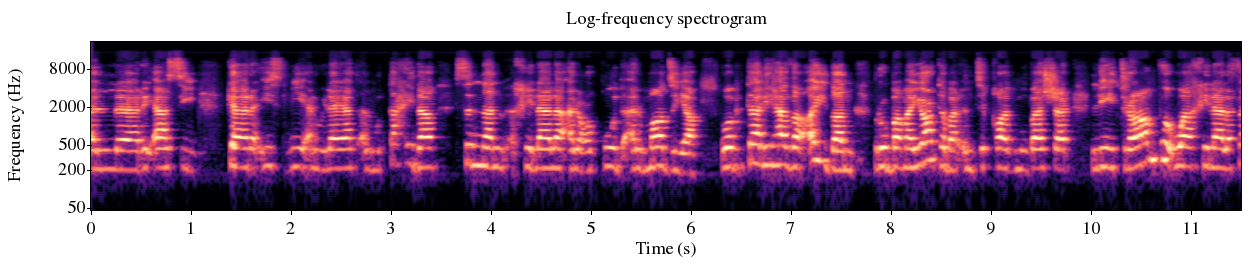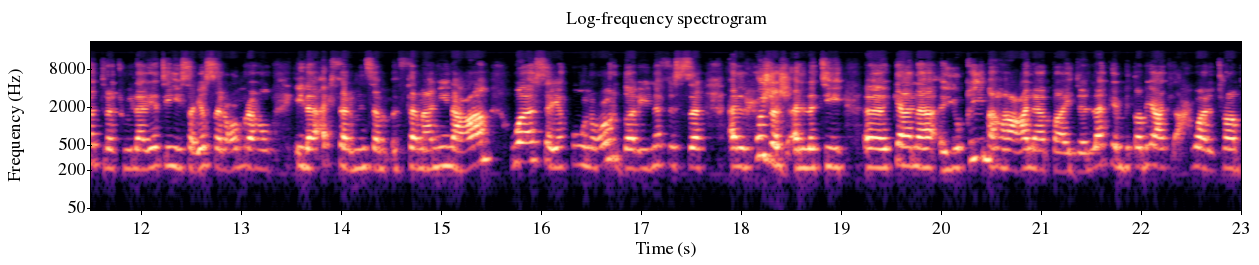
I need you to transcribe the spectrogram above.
الرئاسي كرئيس للولايات المتحدة سنا خلال العقود الماضية. وبالتالي هذا أيضا ربما يعتبر انتقاد مباشر لترامب وخلال فترة ولايته سيصل عمره إلى أكثر من 80 عام وسيكون عرضة لنفس الحجج التي آه، كان يقيمها على بايدن. لكن بطبيعة الأحوال ترامب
